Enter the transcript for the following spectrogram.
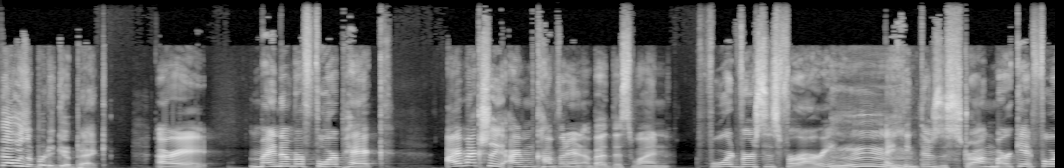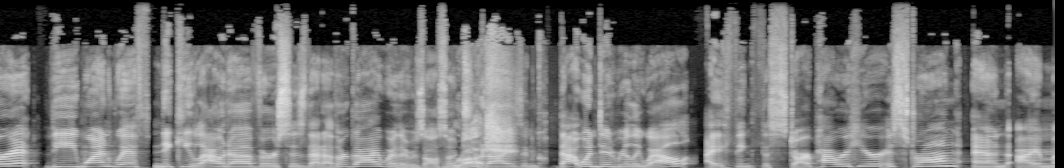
that was a pretty good pick. All right. My number four pick. I'm actually I'm confident about this one. Ford versus Ferrari. Mm. I think there's a strong market for it. The one with Niki Lauda versus that other guy, where there was also two guys, and that one did really well. I think the star power here is strong, and I'm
